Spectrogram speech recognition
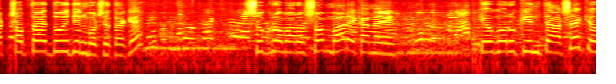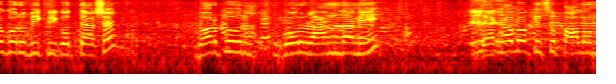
আট সপ্তাহে দুই দিন বসে থাকে। শুক্রবার ও সোমবার এখানে কেউ গরু কিনতে আসে কেউ গরু বিক্রি করতে আসে। ভরপুর গরুর আমদানি দেখাবো কিছু পালন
